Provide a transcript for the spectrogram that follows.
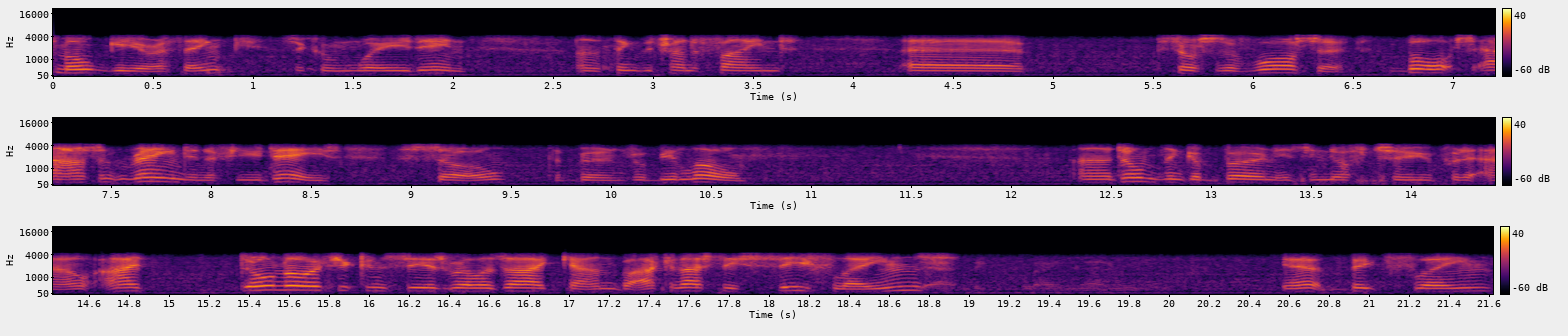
smoke gear, I think, so they can wade in. And I think they're trying to find uh, sources of water. But it hasn't rained in a few days, so the burns will be low. And I don't think a burn is enough to put it out. I don't know if you can see as well as I can, but I can actually see flames. Yeah. Yeah, big flame.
